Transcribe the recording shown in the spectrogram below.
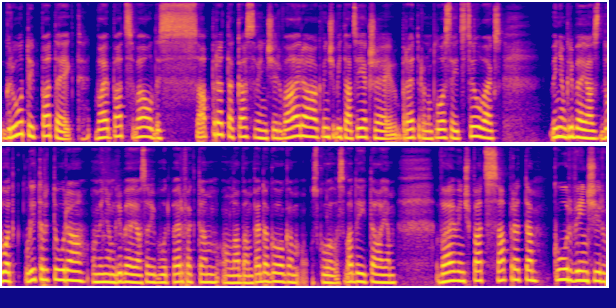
Grūti pateikt, vai pats valdis saprata, kas viņš ir vairāk. Viņš bija tāds iekšēji pretrunu plosīts cilvēks. Viņam gribējās dot literatūrā, un viņam gribējās arī būt perfektam un labam pedagogam, skolas vadītājam. Vai viņš pats saprata, kur viņš ir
